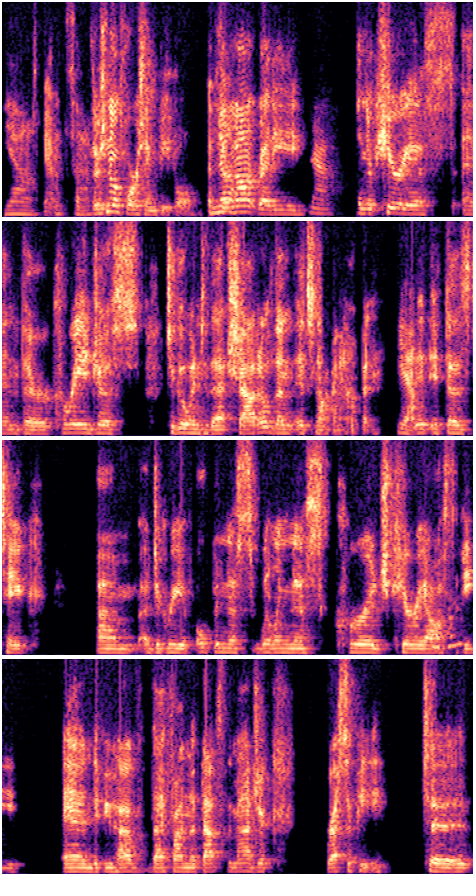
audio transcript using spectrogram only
Yeah, yeah. Exactly. There's no forcing people. If no. they're not ready, yeah and they're curious and they're courageous to go into that shadow, then it's not going to happen. Yeah. It, it does take um, a degree of openness, willingness, courage, curiosity. Mm-hmm. And if you have, I find that that's the magic recipe to,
